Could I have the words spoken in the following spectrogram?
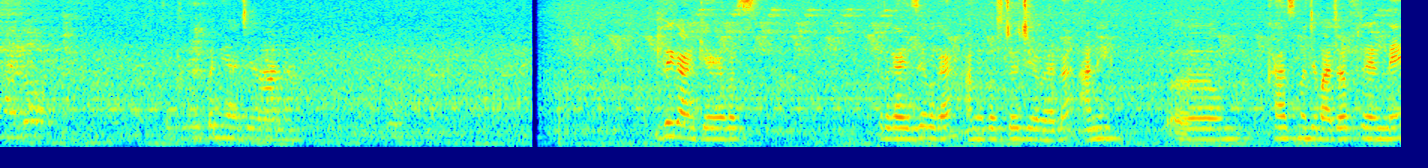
हॅलो? पण या जेवायला. दे आणखी आहे बस. तर गायचे बघा आम्ही बसतो जेवायला. आणि खास म्हणजे माझ्या फ्रेंडने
